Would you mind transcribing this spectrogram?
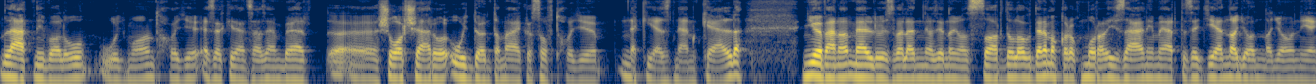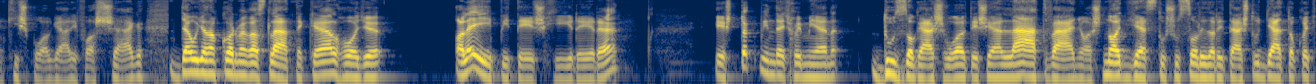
látnivaló, úgymond, hogy 1900 ember sorsáról úgy dönt a Microsoft, hogy neki ez nem kell. Nyilván a mellőzve lenni azért nagyon szar dolog, de nem akarok moralizálni, mert ez egy ilyen nagyon-nagyon ilyen kispolgári fasság. De ugyanakkor meg azt látni kell, hogy a leépítés hírére, és tök mindegy, hogy milyen duzzogás volt, és ilyen látványos, nagy gesztusú szolidaritás, tudjátok, hogy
